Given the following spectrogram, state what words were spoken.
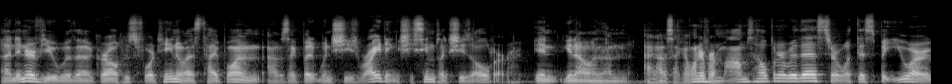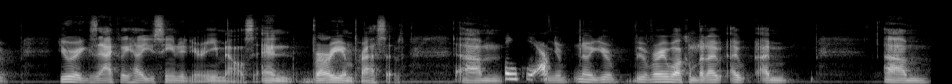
an interview with a girl who's 14 who has type 1 i was like but when she's writing she seems like she's older in you know and then and i was like i wonder if her mom's helping her with this or what this but you are you are exactly how you seemed in your emails and very impressive. Um, thank you. you're, no you're you're very welcome but i, I i'm um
